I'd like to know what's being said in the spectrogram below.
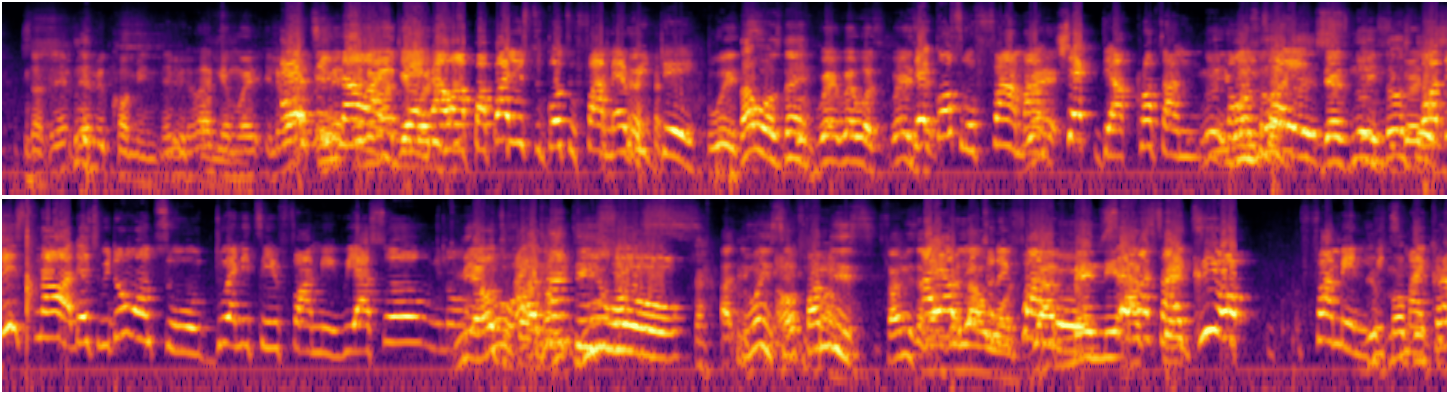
so let, let me come in let you me come in money you Every you now you and then, our papa used to go to farm every day. wait That was then. where where was where is they it? go to farm Where- and check their crops and no it was monitor not it. there's no insecurity But this nowadays, we don't want to do anything farming. We are so, you know. Me, I want to I farm. I don't think so. Uh, when you say want to family farm. is family is an umbrella word. There are oh. many times. I aspects. grew up farming You've with not my been to the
